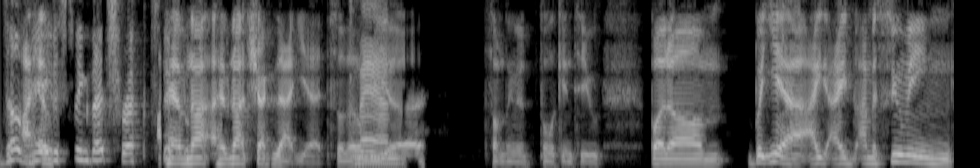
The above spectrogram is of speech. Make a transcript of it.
dub I VA have- to sing that track too. I have not I have not checked that yet, so that'll Man. be uh, something to, to look into. But um, but yeah, I, I I'm assuming.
